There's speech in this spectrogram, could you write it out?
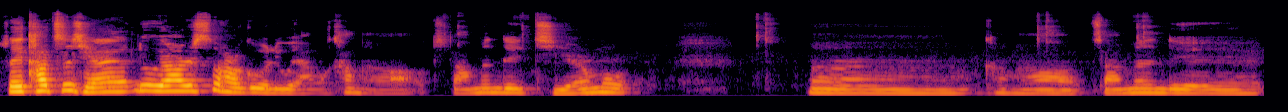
所以他之前六月二十四号给我留言，我看看啊，咱们的节目，嗯，看看啊，咱们的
